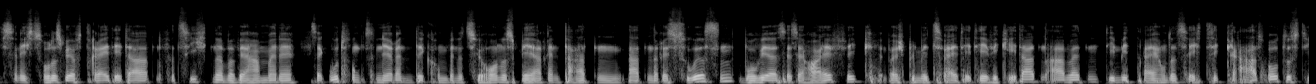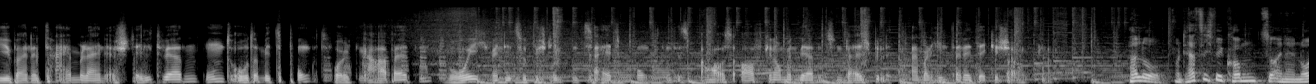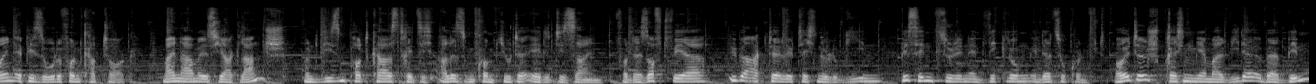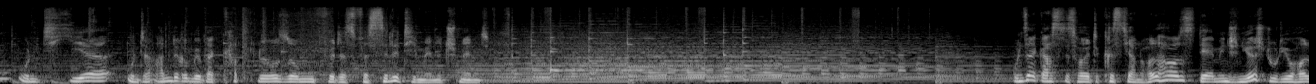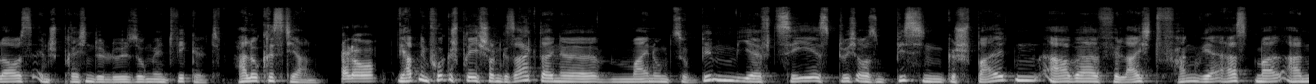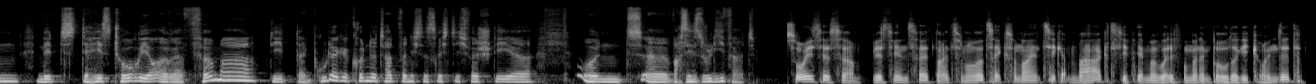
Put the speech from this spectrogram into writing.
Ist ja nicht so, dass wir auf 3D-Daten verzichten, aber wir haben eine sehr gut funktionierende Kombination aus mehreren Daten, Datenressourcen, wo wir sehr, sehr häufig zum Beispiel mit 2D-TWG-Daten arbeiten, die mit 360-Grad-Fotos, die über eine Timeline erstellt werden und oder mit Punktwolken arbeiten, wo ich, wenn die zu bestimmten Zeitpunkten des Baus aufgenommen werden, zum Beispiel einmal hinter eine Decke schauen kann. Hallo und herzlich willkommen zu einer neuen Episode von Cut Talk. Mein Name ist Jörg Lansch und in diesem Podcast dreht sich alles um Computer-Aided Design. Von der Software über aktuelle Technologien bis hin zu den Entwicklungen in der Zukunft. Heute sprechen wir mal wieder über BIM und hier unter anderem über CAD-Lösungen für das Facility Management. Unser Gast ist heute Christian Hollhaus, der im Ingenieurstudio Hollhaus entsprechende Lösungen entwickelt. Hallo Christian. Hallo. Wir hatten im Vorgespräch schon gesagt, deine Meinung zu BIM, IFC ist durchaus ein bisschen gespalten, aber vielleicht fangen wir erstmal an mit der Historie eurer Firma, die dein Bruder gegründet hat, wenn ich das richtig verstehe, und äh, was ihr so liefert. So ist es. Wir sind seit 1996 am Markt. Die Firma wurde von meinem Bruder gegründet.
